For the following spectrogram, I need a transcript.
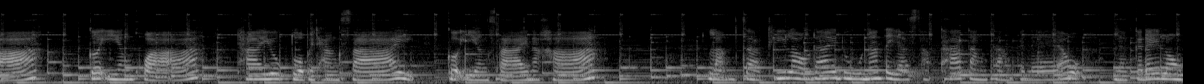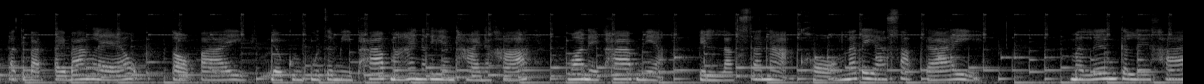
า ก็เอียงขวา ถ้าโยกตัวไปทางซ้าย ก็เอียงซ้ายนะคะ หลังจากที่เราได้ดูนาฏยศัพท์ท่าต่างๆ ไปแล้ว และก็ได้ลองปฏิบัติไปบ้างแล้ว ต่อไป เดี๋ยวคุณครูจะมีภาพมาให้นักเรียนทายนะคะ ว่าในภาพเนี่ย เป็นลักษณะของนาฏยศัพท์ใด มาเริ่มกันเลยค่ะ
